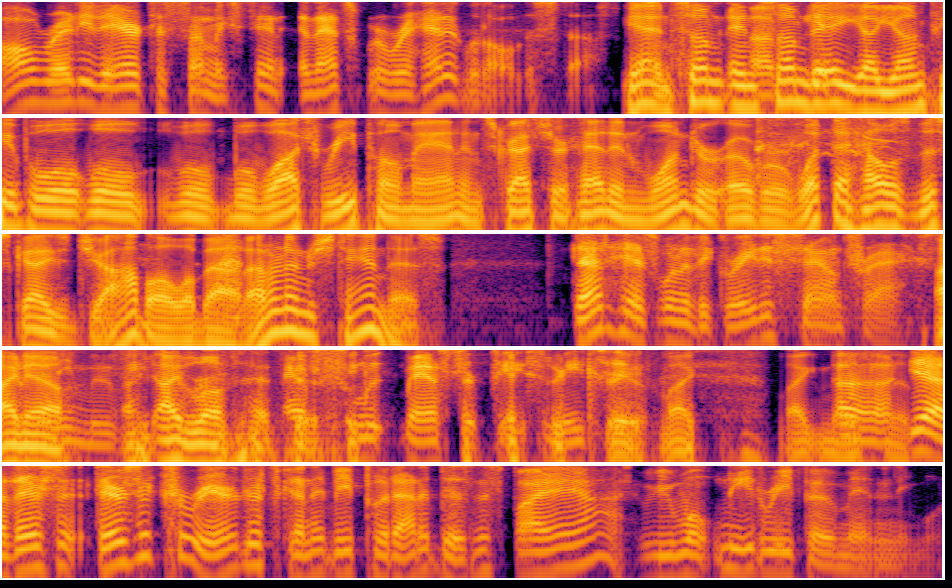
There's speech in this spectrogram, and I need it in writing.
already there to some extent and that's where we're headed with all this stuff yeah. And some and Um, someday uh, young people will, will will will watch Repo Man and scratch their head and wonder over what the hell is this guy's job all about? I don't understand this. That has one of the greatest soundtracks. I know. any movie I, I love that. movie. Absolute masterpiece. Me too. like like Mike Uh, yeah, there's a there's a career that's going to be put out of business by AI. We won't need repo men anymore.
